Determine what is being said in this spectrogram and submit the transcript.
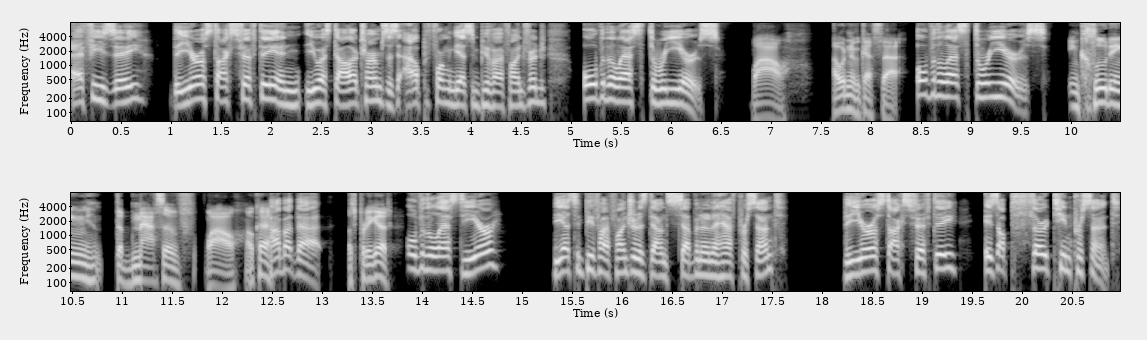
FEZ, the Euro Stoxx 50 in US dollar terms is outperforming the S&P 500 over the last 3 years. Wow. I wouldn't have guessed that. Over the last 3 years. Including the massive wow. Okay. How about that? That's pretty good. over the last year, the S&P 500 is down 7.5%. The Euro Stoxx 50 is up 13%.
